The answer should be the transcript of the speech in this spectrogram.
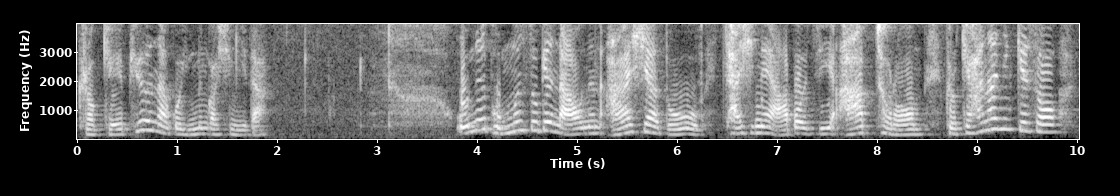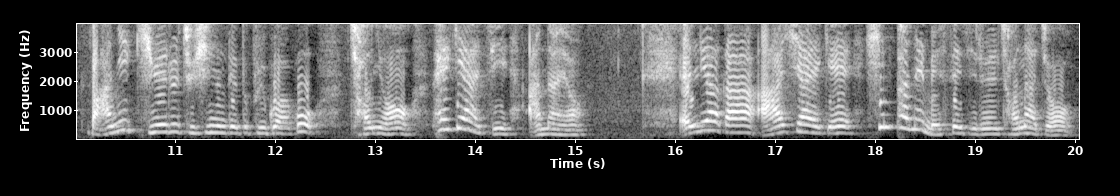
그렇게 표현하고 있는 것입니다. 오늘 본문 속에 나오는 아시아도 자신의 아버지 아합처럼 그렇게 하나님께서 많이 기회를 주시는데도 불구하고 전혀 회개하지 않아요. 엘리야가 아시아에게 심판의 메시지를 전하죠.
